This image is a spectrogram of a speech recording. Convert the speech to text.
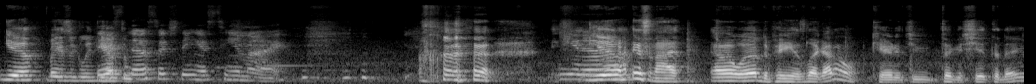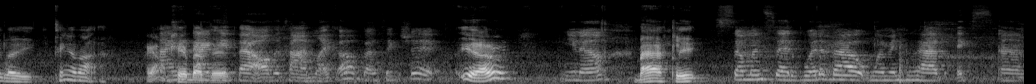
yeah, basically, you There's have to. no such thing as TMI. You know? Yeah, it's not. Oh well, it depends. Like I don't care that you took a shit today. Like TMI. I don't I, care about I that. get that all the time. Like, oh, about to take a shit. Yeah, I don't. You know. Bye, click. Someone said, "What about women who have ex- um,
